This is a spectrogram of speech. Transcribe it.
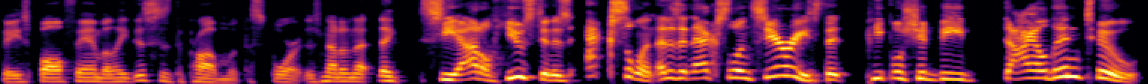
baseball fan. But like, this is the problem with the sport. There's not enough. Like Seattle, Houston is excellent. That is an excellent series that people should be dialed into.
